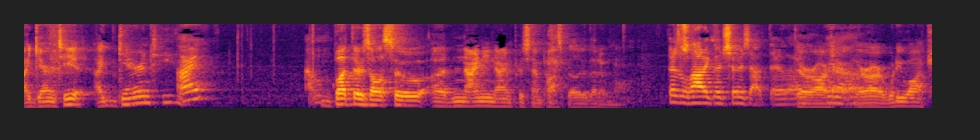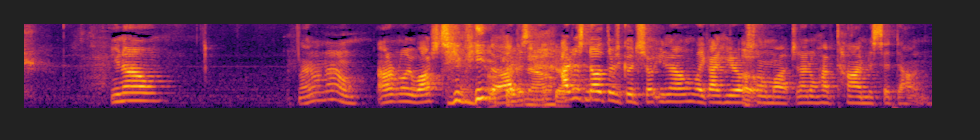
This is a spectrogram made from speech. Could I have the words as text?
I guarantee it. I guarantee it. All right. But there's also a 99% possibility that it won't. There's a lot of good shows out there, though. There are. You know. There are. What do you watch? You know. I don't know. I don't really watch TV though. I just no. okay. I just know that there's good show. You know, like I hear Oh. so much, and I don't have time to sit down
